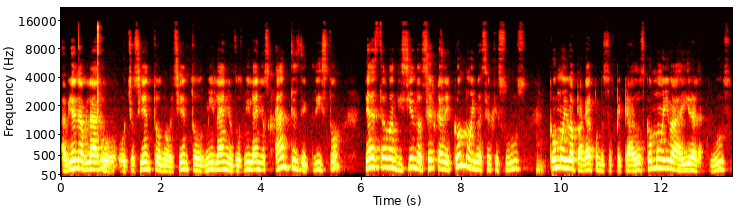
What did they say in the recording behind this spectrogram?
habían hablado 800, 900, 1000 años, 2000 años antes de Cristo, ya estaban diciendo acerca de cómo iba a ser Jesús, cómo iba a pagar por nuestros pecados, cómo iba a ir a la cruz.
